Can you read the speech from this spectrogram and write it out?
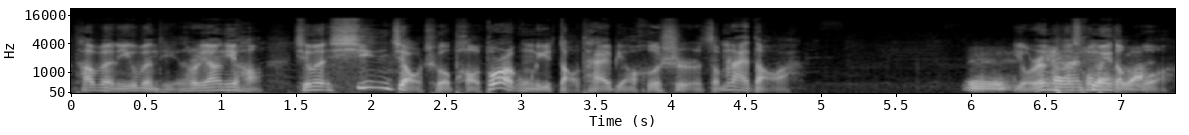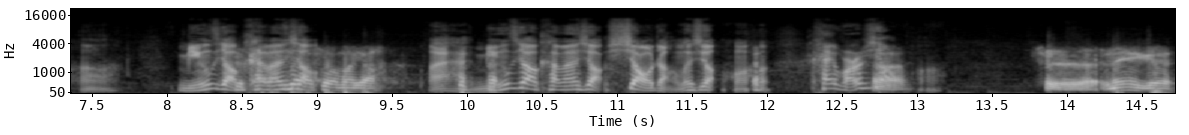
他问了一个问题，他说：“杨你好，请问新轿车跑多少公里倒胎比较合适？怎么来倒啊？”嗯，有人可能从没懂开玩笑过啊。名字叫开玩笑，说吗？要 哎，名字叫开玩笑，校长的校啊，开玩笑啊。是那个，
